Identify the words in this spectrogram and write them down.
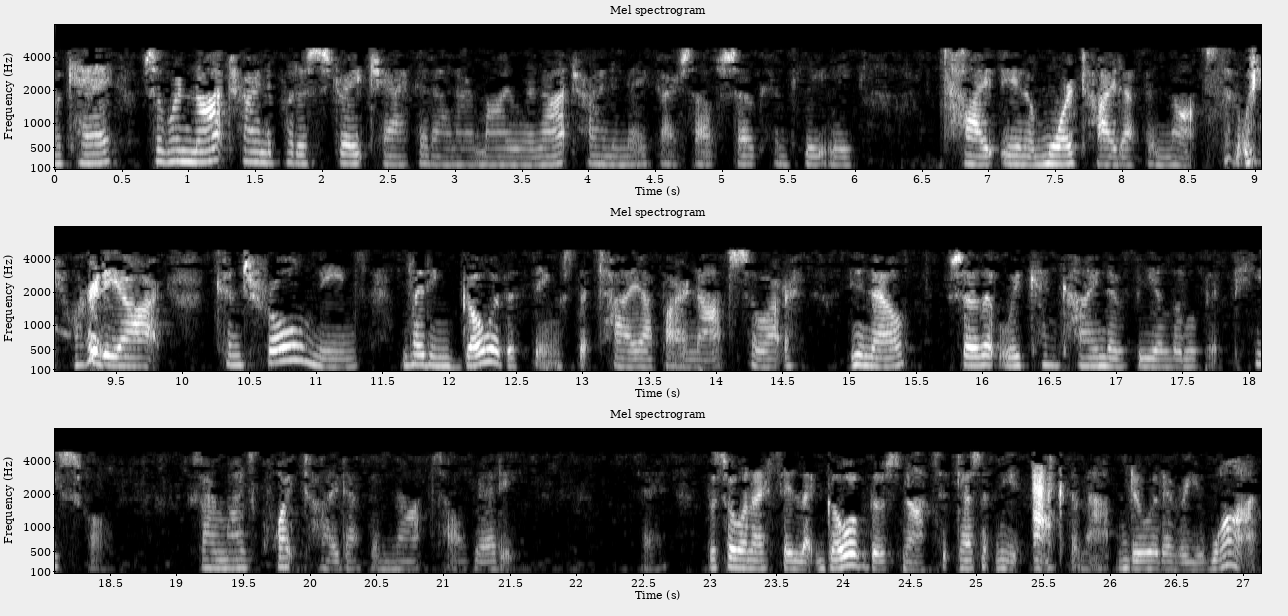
Okay? So we're not trying to put a straitjacket on our mind. We're not trying to make ourselves so completely tied, you know, more tied up in knots than we already are. Control means letting go of the things that tie up our knots so our, you know, so that we can kind of be a little bit peaceful. Because our mind's quite tied up in knots already. Okay? But so when I say let go of those knots, it doesn't mean act them out and do whatever you want.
